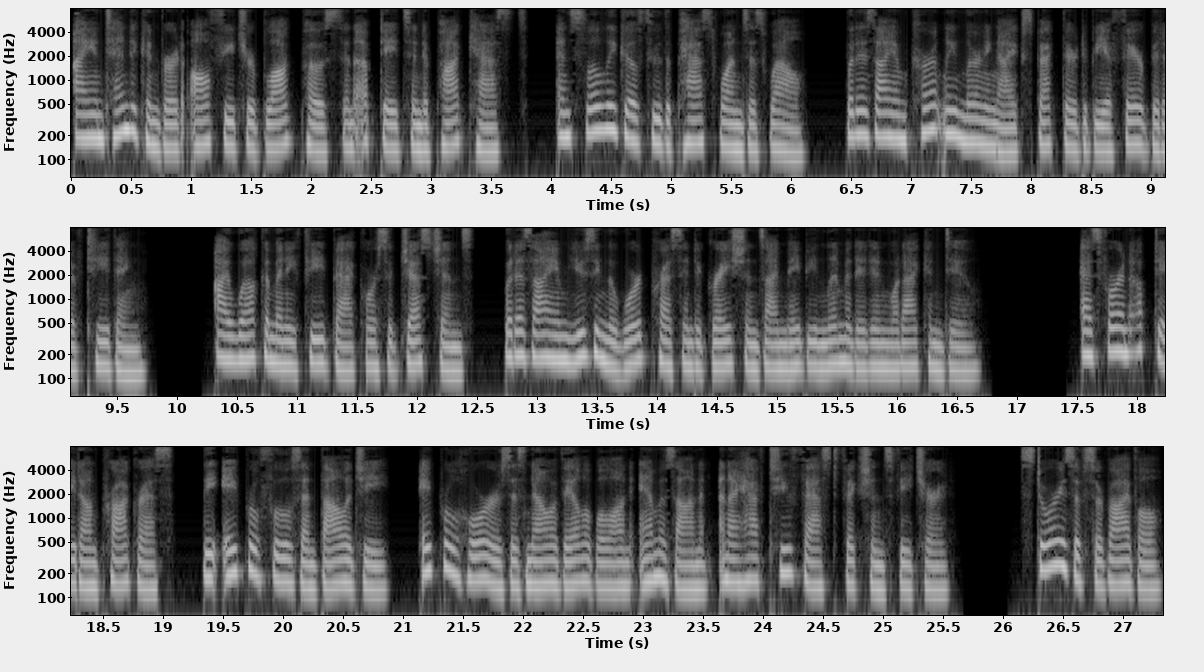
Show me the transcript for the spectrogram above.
I intend to convert all future blog posts and updates into podcasts, and slowly go through the past ones as well, but as I am currently learning, I expect there to be a fair bit of teething. I welcome any feedback or suggestions, but as I am using the WordPress integrations, I may be limited in what I can do. As for an update on progress, the April Fool's Anthology, April Horrors, is now available on Amazon, and I have two fast fictions featured. Stories of Survival,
